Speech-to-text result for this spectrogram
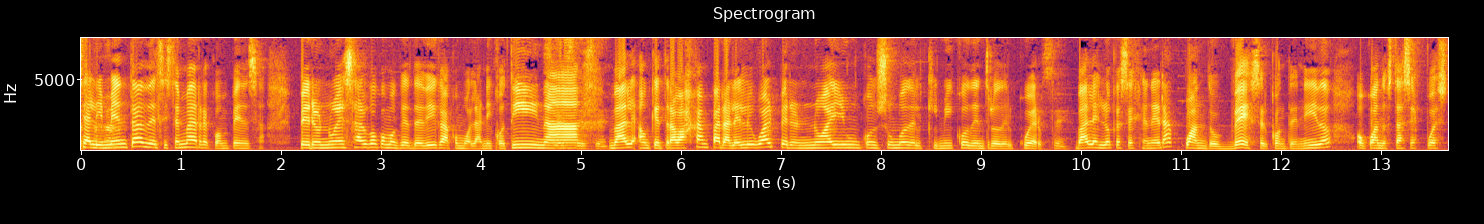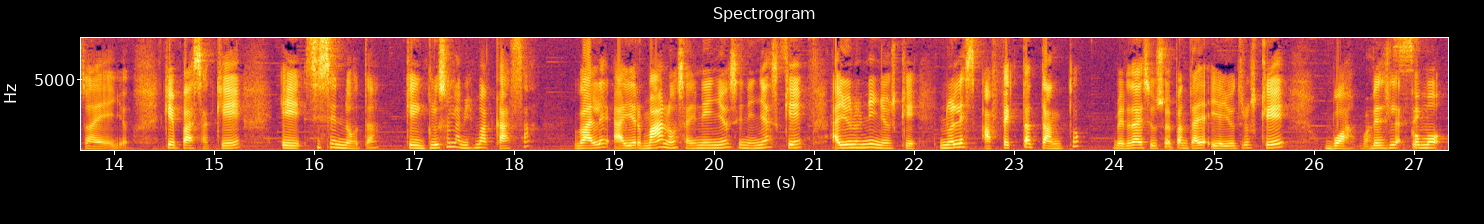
se alimenta del sistema de recompensa, pero no es algo como que te diga como la nicotina, ¿vale? Aunque trabaja en paralelo igual, pero no hay un consumo del químico dentro del cuerpo, ¿vale? Es lo que se genera cuando ves el contenido o cuando estás expuesto a ello. ¿Qué pasa? Que eh, sí se nota que incluso en la misma casa ¿vale? Hay hermanos, hay niños y niñas que hay unos niños que no les afecta tanto ¿verdad? Ese uso de pantalla y hay otros que, buah, ves como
